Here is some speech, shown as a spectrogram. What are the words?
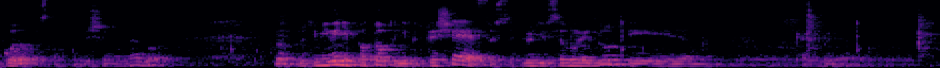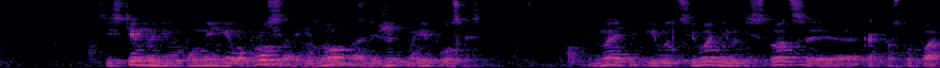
года в основном решение да, было. Но, но тем не менее поток-то не прекращается, то есть люди все равно идут и как бы, системное невыполнение вопроса, оно лежит в моей плоскости. Понимаете? И вот сегодня в этой ситуации э, как поступать?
